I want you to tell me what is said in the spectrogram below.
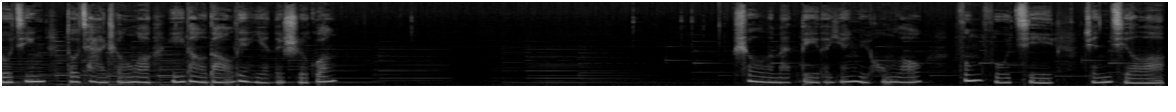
如今都恰成了一道道潋滟的时光。受了满地的烟雨红楼，风拂起。卷起了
